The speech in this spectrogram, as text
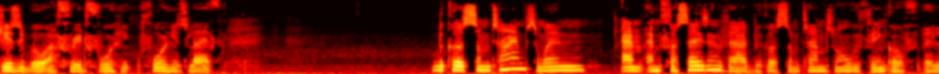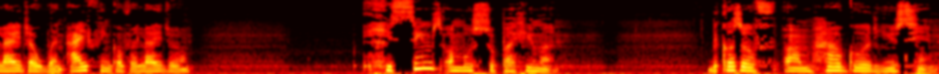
Jezebel, afraid for for his life. Because sometimes when I'm emphasizing that because sometimes when we think of Elijah, when I think of Elijah, he seems almost superhuman because of um, how God used him.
